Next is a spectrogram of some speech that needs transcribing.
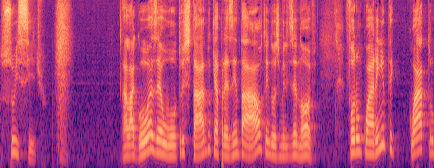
suicídio. Alagoas é o outro estado que apresenta alta em 2019. Foram 44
